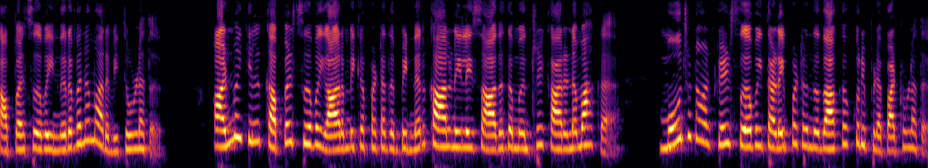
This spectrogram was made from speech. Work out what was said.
கப்பல் சேவை நிறுவனம் அறிவித்துள்ளது. அண்மையில் கப்பல் சேவை ஆரம்பிக்கப்பட்டதன் பின்னர் காலநிலை சாதகமின்றி காரணமாக மூன்று நாட்கள் சேவை தடைப்பட்டிருந்ததாக குறிப்பிடப்பட்டுள்ளது.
